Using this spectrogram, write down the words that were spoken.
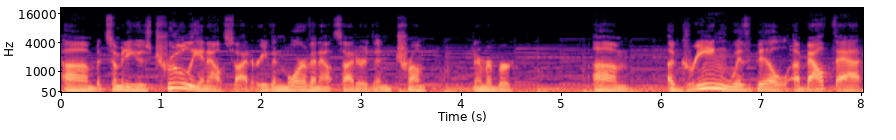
um, but somebody who's truly an outsider, even more of an outsider than Trump. And I remember um, agreeing with Bill about that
